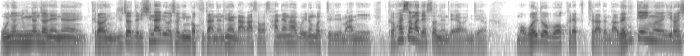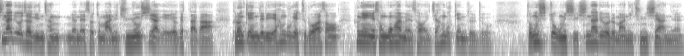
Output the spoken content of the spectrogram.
5년, 6년 전에는 그런 유저들이 시나리오적인 것보다는 그냥 나가서 사냥하고 이런 것들이 많이 그 활성화됐었는데요. 이제 뭐 월드 오브 워크래프트라든가 외국 게임은 이런 시나리오적인 장면에서 좀 많이 중요시하게 여겼다가 그런 게임들이 한국에 들어와서 흥행에 성공하면서 이제 한국 게임들도 조금씩 조금씩 시나리오를 많이 중시하는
